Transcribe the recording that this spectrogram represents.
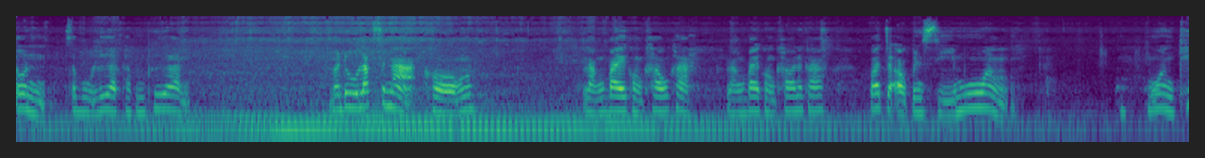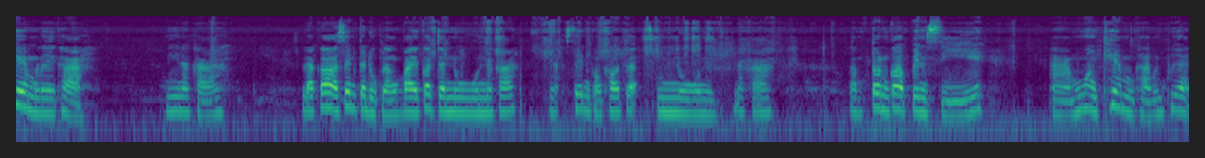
ต้นสบู่เลือดค่ะเพื่อนๆ มาดูลักษณะของหลังใบของเขาค่ะ หลังใบของเขานะคะ ก็จะออกเป็นสีม่วง ม่วงเข้มเลยค่ะ นี่นะคะ แล้วก็เส้นกระดูกหลังใบก็จะนูนนะคะ เนี่ยเส้นของเขาจะนูนนะคะลำต้นก็เป็นสีอ่าม่วงเข้มค่ะเพื่อน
